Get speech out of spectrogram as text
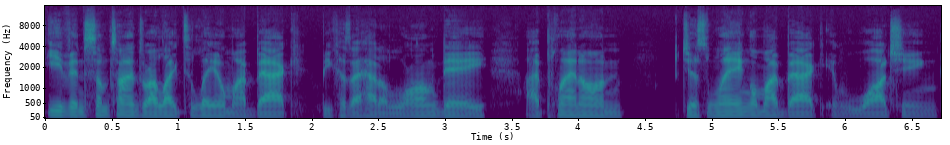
even sometimes where I like to lay on my back because I had a long day. I plan on just laying on my back and watching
